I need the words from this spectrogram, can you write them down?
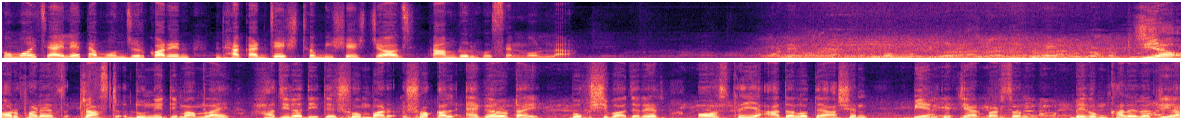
সময় চাইলে তা মঞ্জুর করেন ঢাকার জ্যেষ্ঠ বিশেষ জজ কামরুল হোসেন মোল্লা। জিয়া অরফানেজ ট্রাস্ট দুর্নীতি মামলায় হাজিরা দিতে সোমবার সকাল এগারোটায় বক্সিবাজারের অস্থায়ী আদালতে আসেন বিএনপি চেয়ারপারসন বেগম খালেদা জিয়া।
